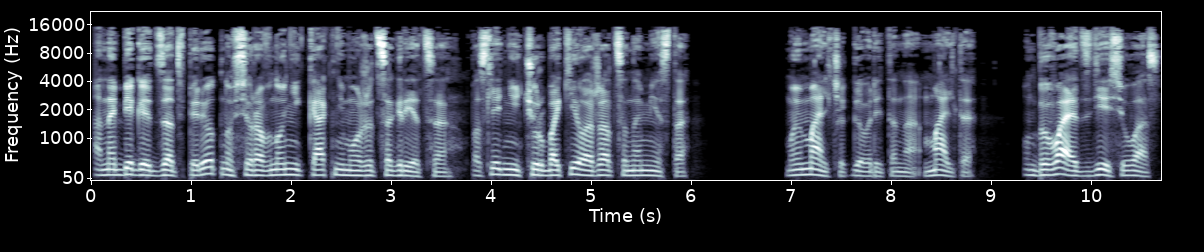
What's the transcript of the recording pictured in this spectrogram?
Она бегает зад-вперед, но все равно никак не может согреться. Последние чурбаки ложатся на место. «Мой мальчик», — говорит она, — «Мальта. Он бывает здесь у вас.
